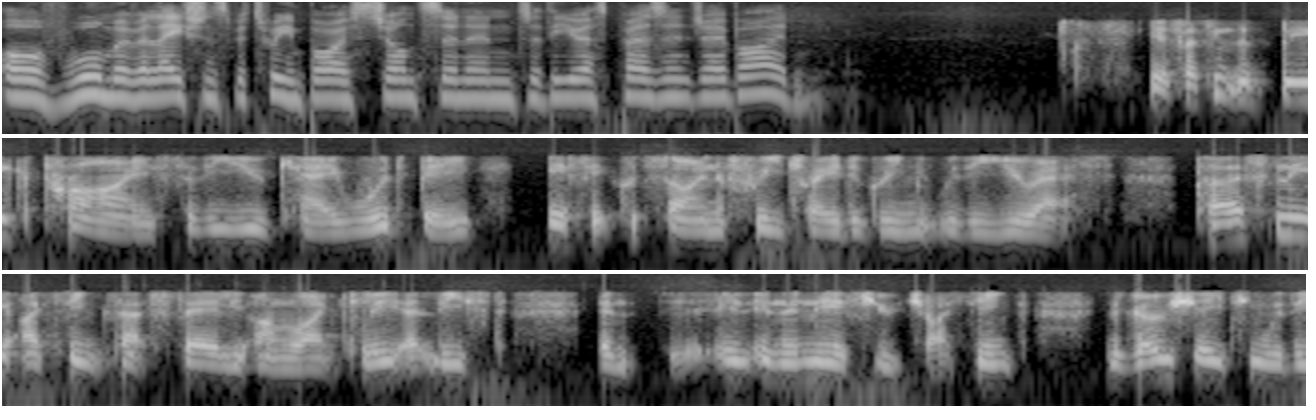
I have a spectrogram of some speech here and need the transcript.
of warmer relations between Boris Johnson and the US President Joe Biden. Yes, I think the big prize for the UK would be if it could sign a free trade agreement with the US. Personally, I think that's fairly unlikely, at least in, in, in the near future. I think Negotiating with the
